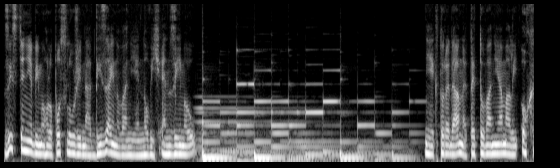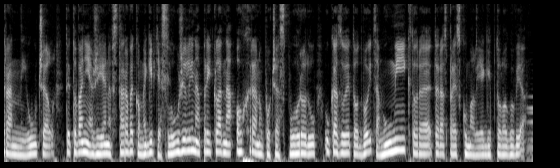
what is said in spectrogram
Zistenie by mohlo poslúžiť na dizajnovanie nových enzýmov. Niektoré dávne tetovania mali ochranný účel. Tetovania žien v starovekom Egypte slúžili napríklad na ochranu počas pôrodu. Ukazuje to dvojica múmií, ktoré teraz preskúmali egyptológovia.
